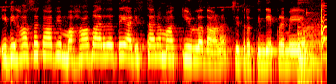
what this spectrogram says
ഇതിഹാസകാവ്യം മഹാഭാരതത്തെ അടിസ്ഥാനമാക്കിയുള്ളതാണ് ചിത്രത്തിന്റെ പ്രമേയം.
